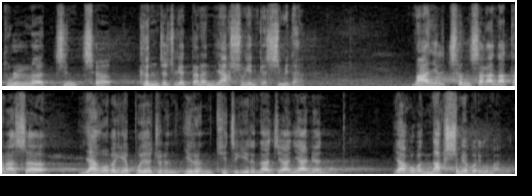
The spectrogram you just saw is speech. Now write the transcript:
둘러 진쳐 건져주겠다는 약속인 것입니다. 만일 천사가 나타나서 야곱에게 보여주는 이런 기적이 일어나지 아니하면 야곱은 낙심해버리고 맙니다.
